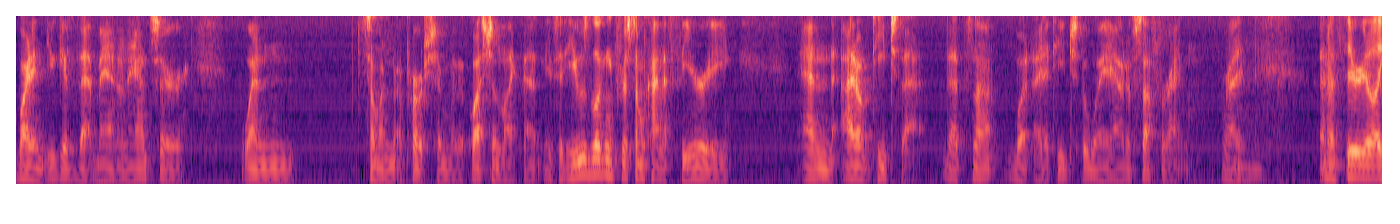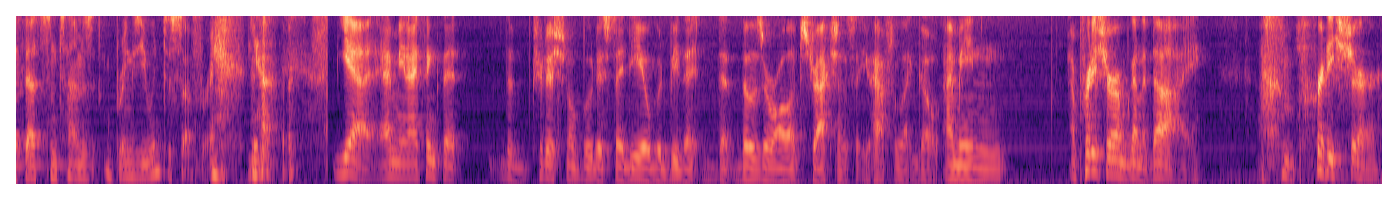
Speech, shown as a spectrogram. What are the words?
why didn't you give that man an answer when someone approached him with a question like that? And he said he was looking for some kind of theory and I don't teach that. That's not what I teach the way out of suffering, right? Mm-hmm. And a theory like that sometimes brings you into suffering. yeah yeah i mean i think that the traditional buddhist idea would be that that those are all abstractions that you have to let go i mean i'm pretty sure i'm going to die i'm pretty sure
